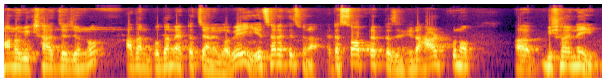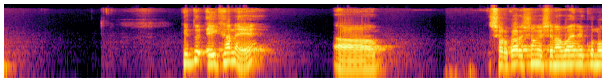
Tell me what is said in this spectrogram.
মানবিক সাহায্যের জন্য। আদান প্রদানের একটা চ্যানেল হবে। এই এছাড়া কিছু না। এটা সফট একটা জিনিস। এটা হার্ড কোনো বিষয় নেই। কিন্তু এইখানে সরকারের সঙ্গে সেনাবাহিনীর কোনো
